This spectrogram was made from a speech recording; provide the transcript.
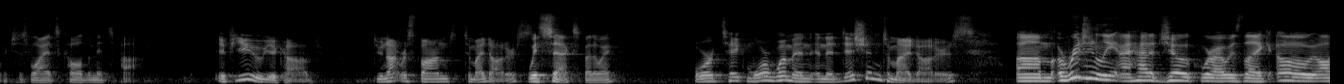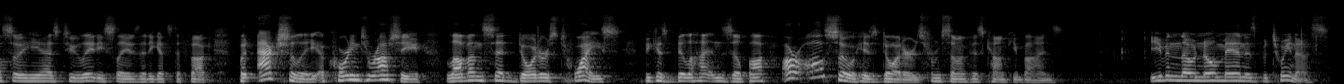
which is why it's called the mitzpah. If you, Yaakov, do not respond to my daughters, With sex, by the way. Or take more women in addition to my daughters, Um, originally, I had a joke where I was like, oh, also he has two lady slaves that he gets to fuck. But actually, according to Rashi, Lavan said daughters twice because Bilhah and Zilpah are also his daughters from some of his concubines. even though no man is between us,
